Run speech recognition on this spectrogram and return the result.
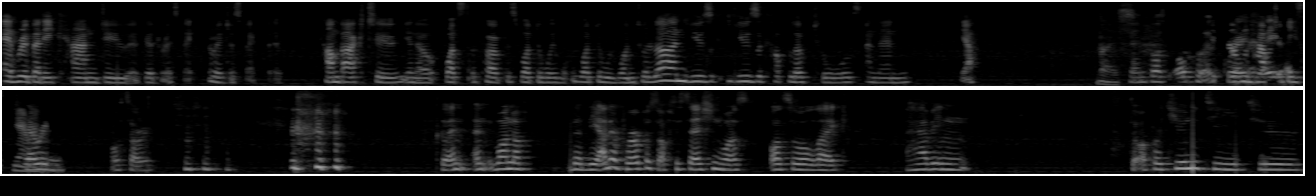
everybody can do a good respect, retrospective. Come back to you know what's the purpose, what do we what do we want to learn? Use use a couple of tools, and then yeah, Nice. And it was also a it great have to be sharing. Oh, sorry. so, and, and one of the, the other purpose of the session was also like having the opportunity to,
